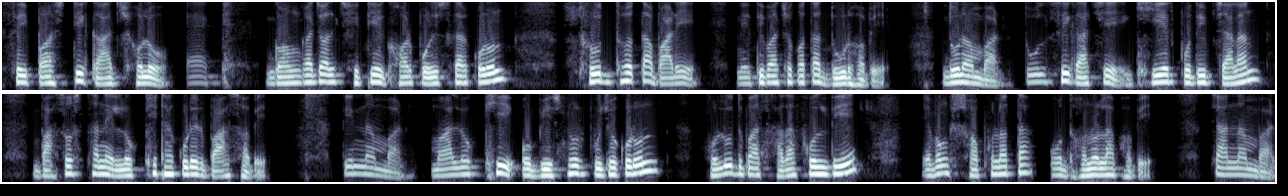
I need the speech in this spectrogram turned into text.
সেই পাঁচটি কাজ হলো এক, গঙ্গাজল ছিটিয়ে ঘর পরিষ্কার করুন। শুদ্ধতা বাড়ে, নেতিবাচকতা দূর হবে। দু নম্বর, তুলসী গাছে ঘিয়ের প্রদীপ জ্বালান, বাসস্থানে লক্ষ্মী ঠাকুরের বাস হবে। তিন নাম্বার, মা লক্ষ্মী ও বিষ্ণুর পুজো করুন, হলুদ বা সাদা ফুল দিয়ে, এবং সফলতা ও ধনলাভ হবে। চার নাম্বার,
